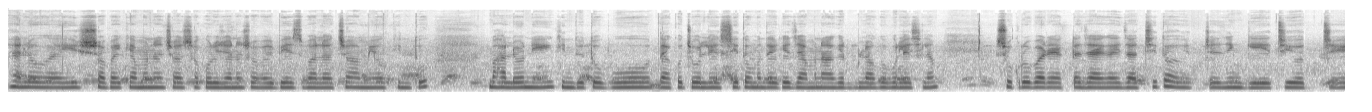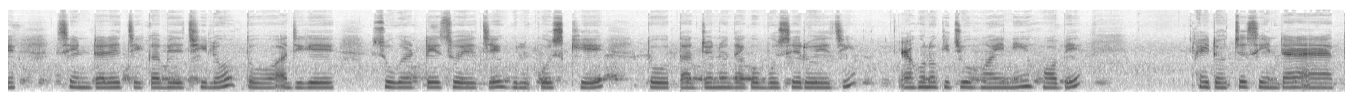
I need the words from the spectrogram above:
হ্যালো গাইস সবাই কেমন আছো? আশা করি যেন সবাই বেশ ভালো আছো। আমিও কিন্তু ভালো নেই, কিন্তু তবুও দেখো চলে এসেছি। তোমাদেরকে যেমন আগের ব্লগে বলেছিলাম, শুক্রবারে একটা জায়গায় যাচ্ছি তো, হচ্ছে গিয়েছি হচ্ছে সেন্টারে চেক আপে ছিল। তো আজকে সুগার টেস্ট হয়েছে গ্লুকোজ খেয়ে। তো তার জন্য দেখো বসে রয়েছি। এখনও কিছু হয়নি, হবে। এটা হচ্ছে সেন্টার। এত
